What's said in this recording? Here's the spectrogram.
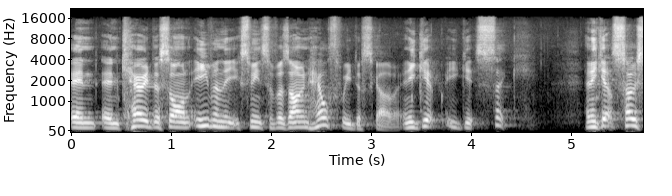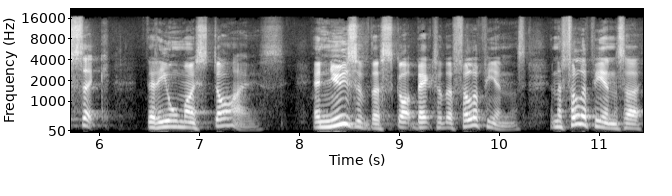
and, and carried this on even at the expense of his own health, we discover. And he, get, he gets sick. And he gets so sick that he almost dies. And news of this got back to the Philippians. And the Philippians are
